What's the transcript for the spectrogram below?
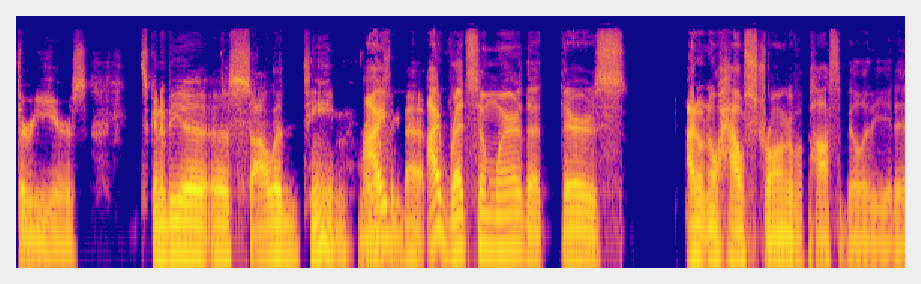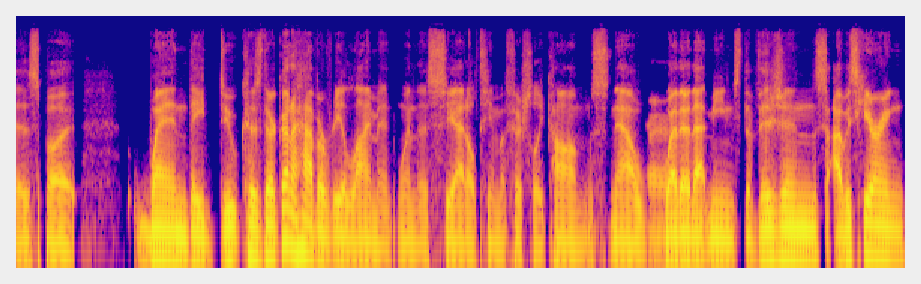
thirty years. It's going to be a, a solid team right off the bat. I read somewhere that there's, I don't know how strong of a possibility it is, but when they do, because they're going to have a realignment when the Seattle team officially comes. Now, Right. whether that means the Visions, I was hearing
